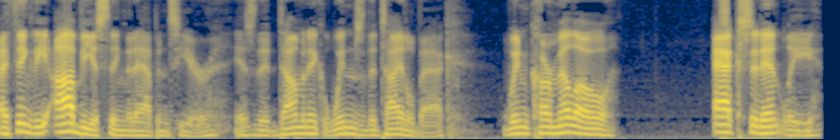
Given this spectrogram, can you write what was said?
I think the obvious thing that happens here is that Dominic wins the title back when Carmelo accidentally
